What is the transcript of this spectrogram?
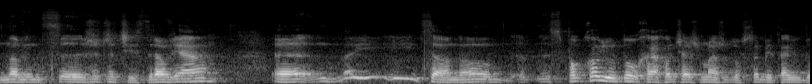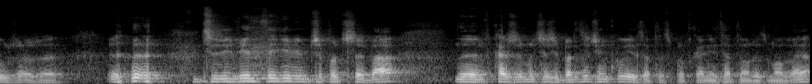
No więc e, życzę Ci zdrowia. E, No i, i co, no spokoju ducha, chociaż masz go w sobie tak dużo, że czyli więcej nie wiem, czy potrzeba. E, W każdym razie bardzo dziękuję za to spotkanie, za tą rozmowę.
